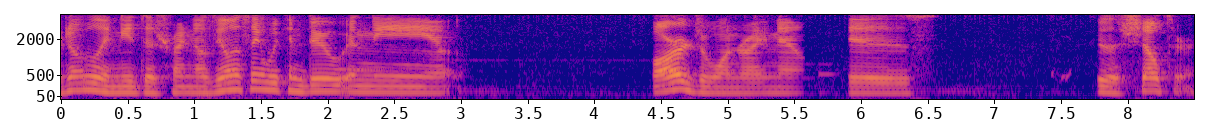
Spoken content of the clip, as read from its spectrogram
We don't really need this right now. The only thing we can do in the large one right now is do the shelter.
